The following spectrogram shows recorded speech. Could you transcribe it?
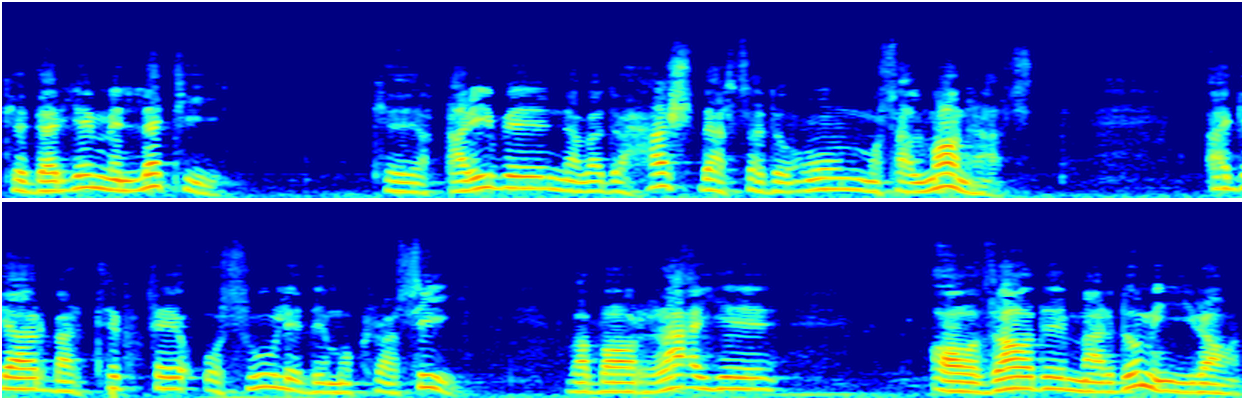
که در یه ملتی که قریب 98 درصد اون مسلمان هست اگر بر طبق اصول دموکراسی و با رأی آزاد مردم ایران.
